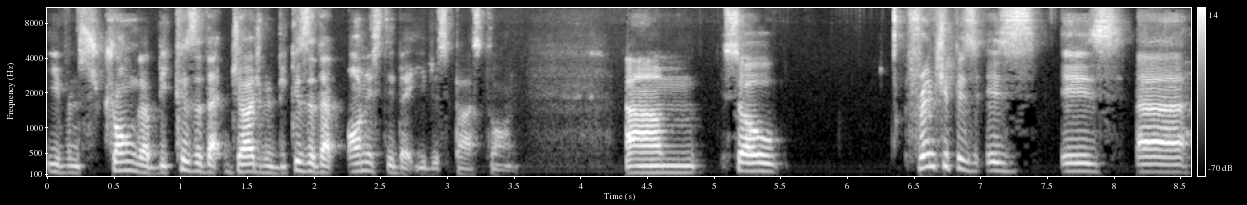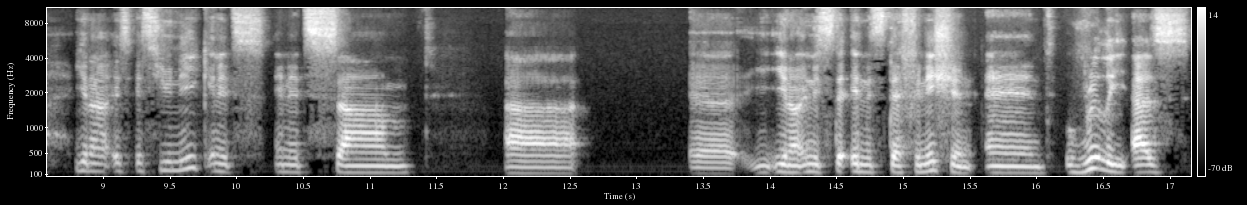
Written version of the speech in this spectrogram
even stronger because of that judgment, because of that honesty that you just passed on. Um, so friendship is is is uh, you know it's, it's unique in its in its um, uh, uh, you know in its in its definition and really as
